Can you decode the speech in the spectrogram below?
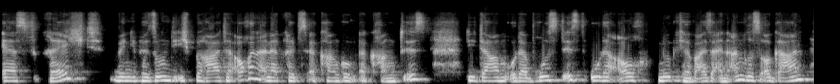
Erst recht, wenn die Person, die ich berate, auch an einer Krebserkrankung erkrankt ist, die Darm oder Brust ist oder auch möglicherweise ein anderes Organ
